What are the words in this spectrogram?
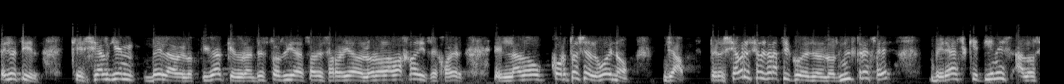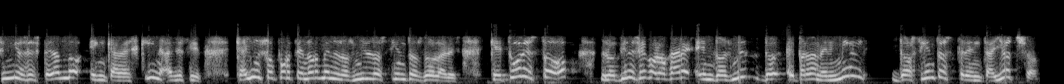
Es decir, que si alguien ve la velocidad que durante estos días ha desarrollado el oro a la baja, dice, joder, el lado corto es el bueno. Ya, pero si abres el gráfico desde el 2013, verás que tienes a los indios esperando en cada esquina. Es decir, que hay un soporte enorme en los 1.200 dólares, que tú el stop lo tienes que colocar en 2000, eh, perdón, en 1.238.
